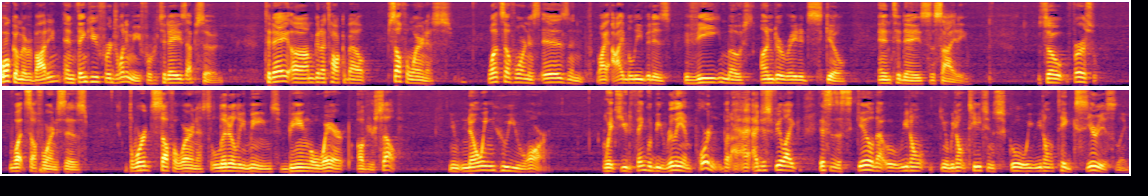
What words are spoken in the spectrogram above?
Welcome, everybody, and thank you for joining me for today's episode. Today, uh, I'm going to talk about self awareness, what self awareness is, and why I believe it is the most underrated skill in today's society. So, first, what self awareness is. The word self awareness literally means being aware of yourself, you knowing who you are which you'd think would be really important, but I, I just feel like this is a skill that we don't you know we don't teach in school. We, we don't take seriously.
